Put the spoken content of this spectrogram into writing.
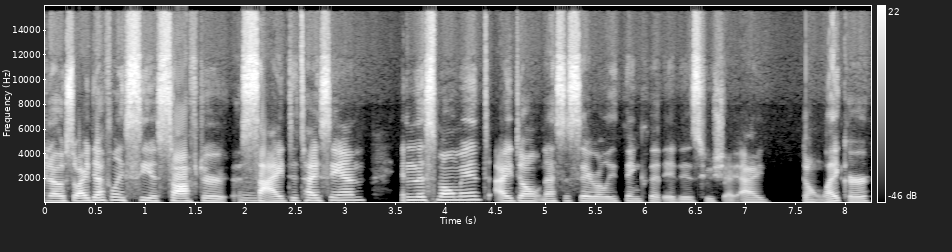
You know, so I definitely see a softer mm. side to Tai-San in this moment. I don't necessarily think that it is who she, I don't like her,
